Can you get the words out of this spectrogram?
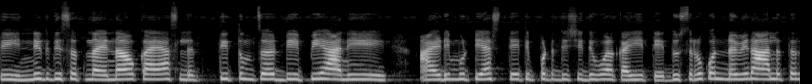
ती नीट दिसत नाही. नाव काय असलं ती तुमचं डी पी आणि आय डी मोठी असते ती पटदिशी दी ओळखा येते. दुसरं कोण नवीन आलं तर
